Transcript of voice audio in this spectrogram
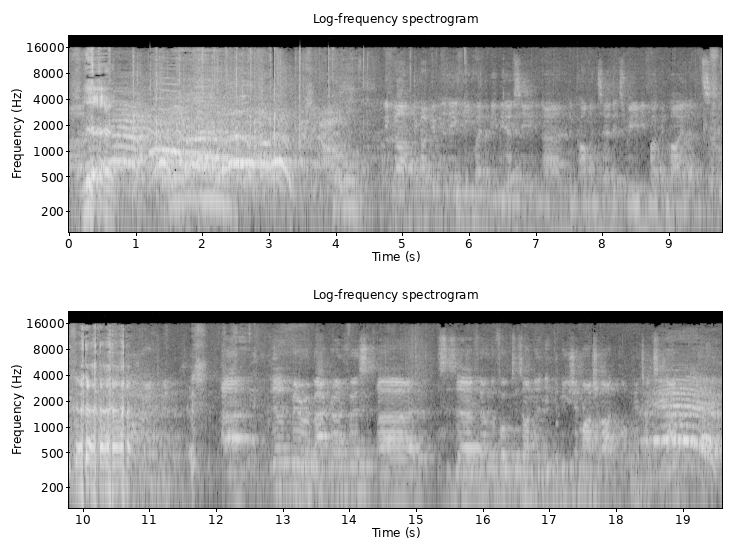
Uh, yeah! It's really fucking violent. So, uh, little bit of a background first. Uh, this is a film that focuses on an Indonesian martial art called Pencak Silat.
